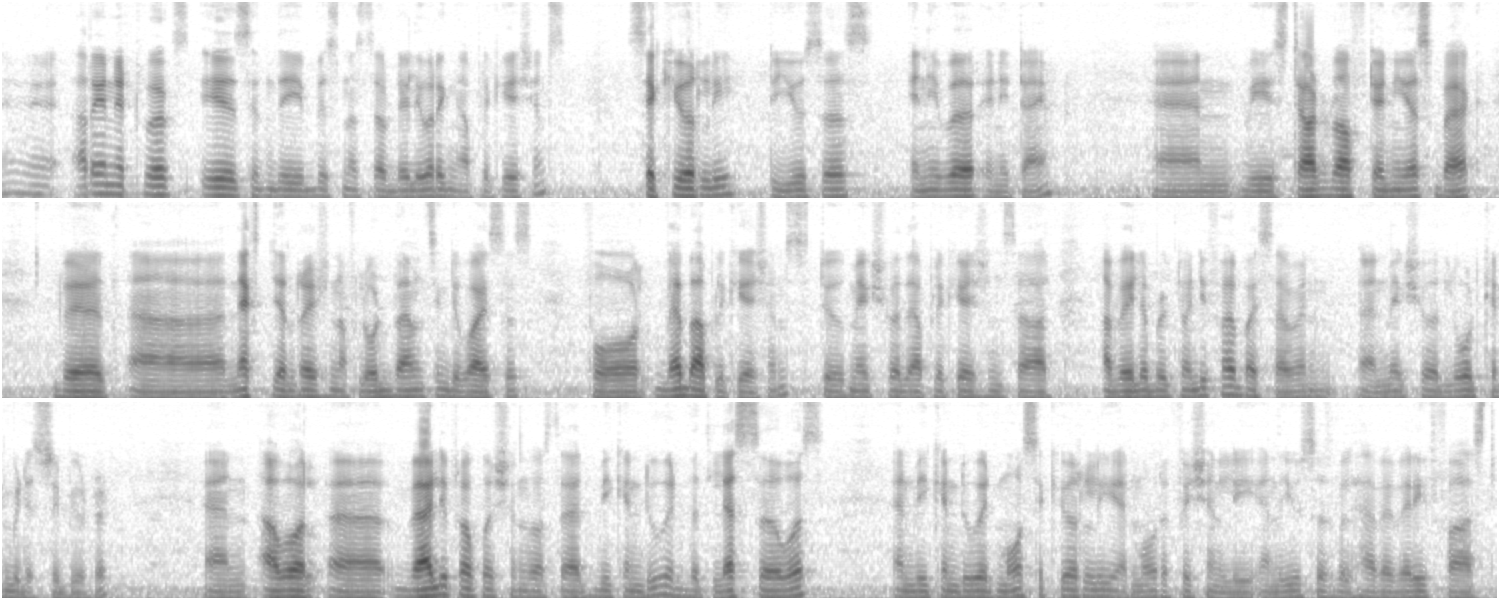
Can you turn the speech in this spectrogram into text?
Uh, Array Networks is in the business of delivering applications securely to users anywhere, anytime. And we started off 10 years back with uh, next generation of load balancing devices for web applications to make sure the applications are available 25 by 7 and make sure load can be distributed. And our uh, value proposition was that we can do it with less servers and we can do it more securely and more efficiently and the users will have a very fast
